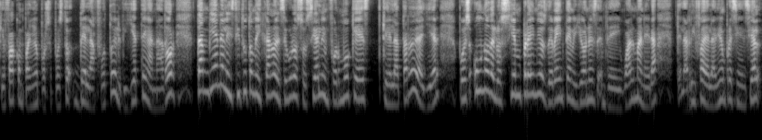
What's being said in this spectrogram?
que fue acompañado, por supuesto, de la foto del billete ganador. También el Instituto Mexicano del Seguro Social informó que es que la tarde de ayer, pues uno de los 100 premios de 20 millones de igual manera de la rifa del avión presidencial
